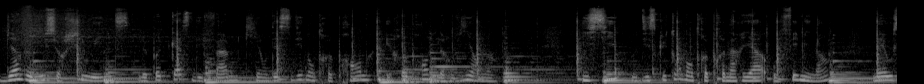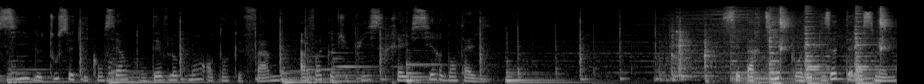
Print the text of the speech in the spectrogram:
Bienvenue sur She Wins, le podcast des femmes qui ont décidé d'entreprendre et reprendre leur vie en main. Ici, nous discutons d'entrepreneuriat au féminin, mais aussi de tout ce qui concerne ton développement en tant que femme afin que tu puisses réussir dans ta vie. C'est parti pour l'épisode de la semaine.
